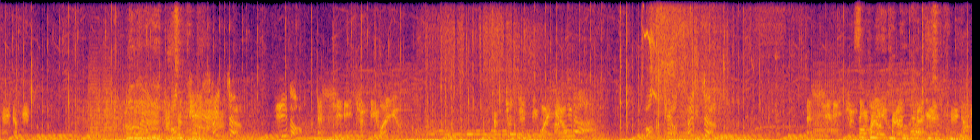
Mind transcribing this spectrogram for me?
대장님. 목표 설정. 이동. SCV 준비 완료. 작전 준비 완료. 갑니다. 목표 설정. SCV 준비 서플라이 완료. 인프가 그렇게 하죠, 부족합니다. 대장님.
